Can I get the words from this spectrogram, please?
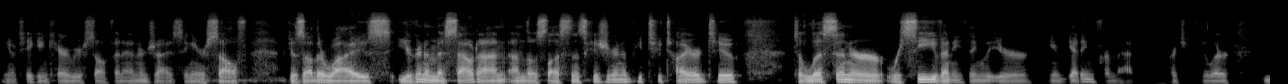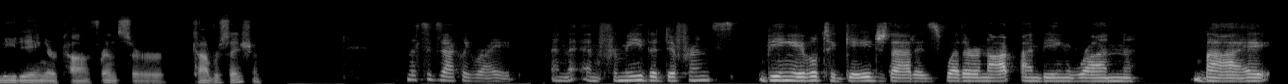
you know taking care of yourself and energizing yourself because otherwise you're going to miss out on on those lessons because you're going to be too tired to to listen or receive anything that you're you know getting from that particular meeting or conference or conversation That's exactly right. And and for me, the difference being able to gauge that is whether or not I'm being run by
